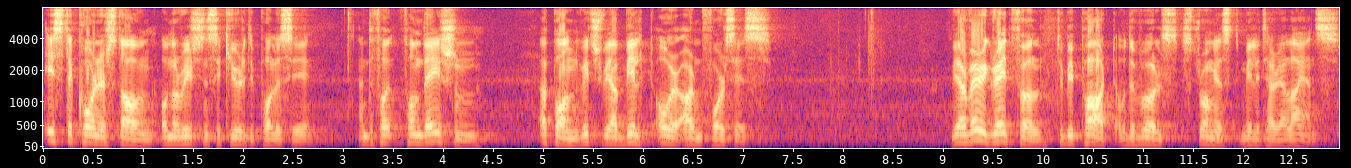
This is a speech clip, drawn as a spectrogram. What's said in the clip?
is the cornerstone of Norwegian security policy and the foundation upon which we have built our armed forces. We are very grateful to be part of the world's strongest military alliance.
